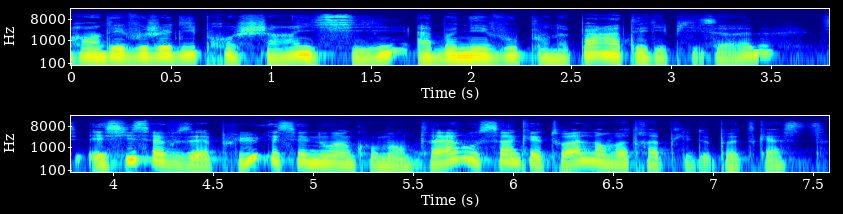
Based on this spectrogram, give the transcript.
Rendez-vous jeudi prochain ici. Abonnez-vous pour ne pas rater l'épisode. Et si ça vous a plu, laissez-nous un commentaire ou 5 étoiles dans votre appli de podcast.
